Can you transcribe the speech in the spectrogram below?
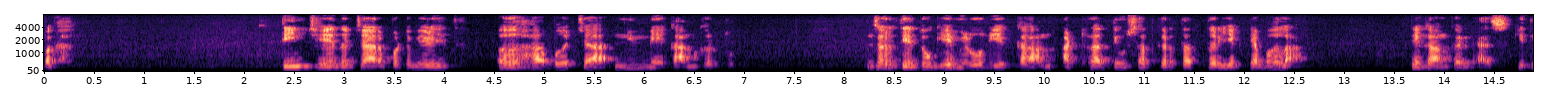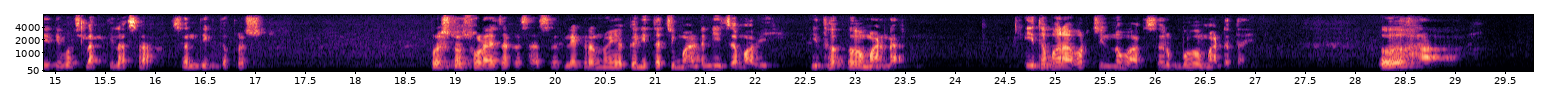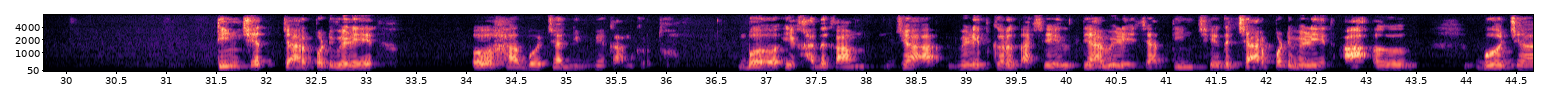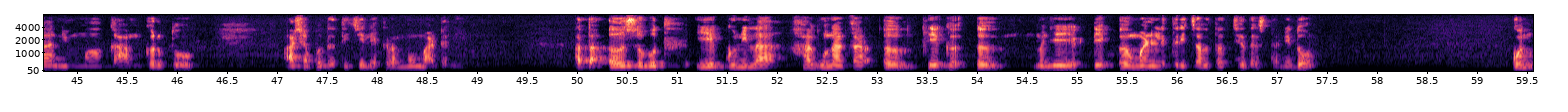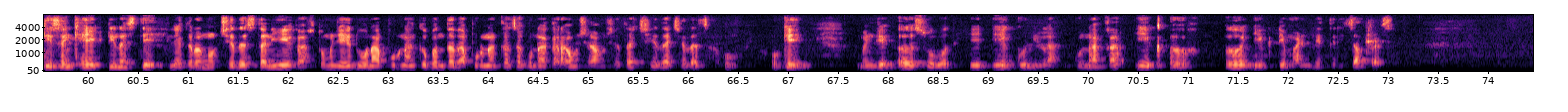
बघा. तीन छेद चारपट वेळेत अ हा ब च्या निम्मे काम करतो. जर ते दोघे मिळून एक काम अठरा दिवसात करतात तर एकट्या बला ते काम करण्यास किती दिवस लागतील असा संदिग्ध प्रश्न. प्रश्न सोडायचा कसा सर लेकरांनो या गणिताची मांडणी जमावी. इथं अ मांडा. इथं बराबर चिन्ह वागसर ब मांडत आहे. अ हा तीनशे चारपट वेळेत अ हा ब च्या निम्मे काम करतो. ब एखादं काम ज्या वेळेत करत असेल त्या वेळेच्या तीनशे चारपट वेळेत हा अ ब च्या निम्म काम करतो. अशा पद्धतीची लेकरांनो मांडणी. आता अ सोबत एक गुणीला हा गुणाकार अ एक अ म्हणजे एकटे अ मांडले तरी चालतात छेदस्थानी दोन. कोणती संख्या एकटी नसते. लेकरांनो छेदस्थानी एक असतो. म्हणजे हे दोन अपूर्णांक बनतात. अपूर्णांकाचा गुणाकार अंश अंशाचा छेदा छेदाचा हो ओके? म्हणजे अ सोबत हे एक गुणीला गुणाकार एक अ. अ एकटे मांडले तरी चालतात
